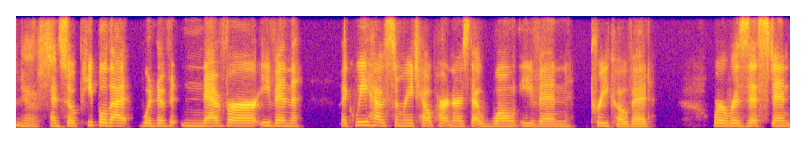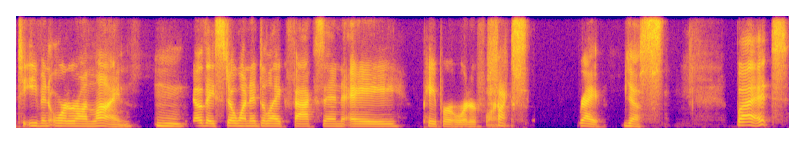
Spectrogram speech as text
Yes. And so people that would have never even, like, we have some retail partners that won't even pre COVID were resistant to even order online. Mm. You know, they still wanted to like fax in a paper order form. Fax. Right. Yes. But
